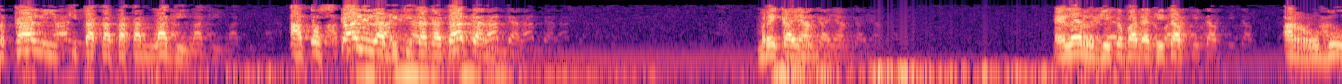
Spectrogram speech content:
Sekali kita katakan lagi. Atau sekali lagi kita katakan. Mereka yang alergi kepada kitab Ar-Rubu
